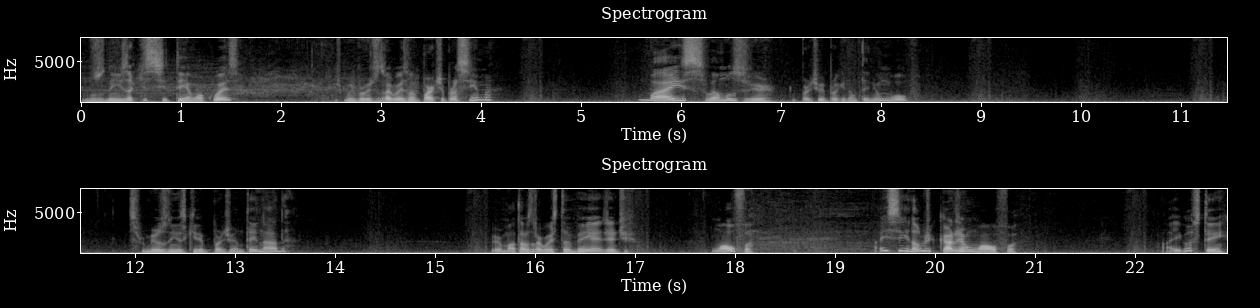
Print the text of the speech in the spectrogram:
nos ninhos aqui se tem alguma coisa. Muito provavelmente os dragões vão partir pra cima. Mas vamos ver. A partir por aqui não tem nenhum ovo. Os primeiros ninhos aqui aparentemente não tem nada. Ver matar os dragões também, gente. Um alfa. Aí sim, logo de cara já é um alfa. Aí gostei.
